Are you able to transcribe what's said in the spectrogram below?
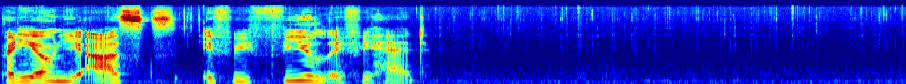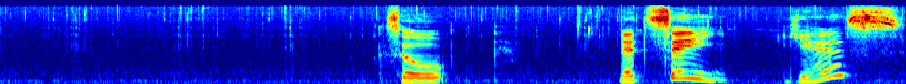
But he only asks if we feel if we had. So, let's say yes?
